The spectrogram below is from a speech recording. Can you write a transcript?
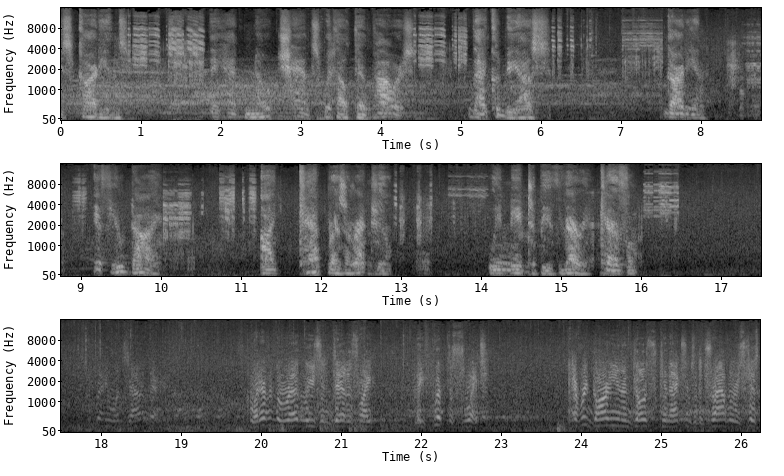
These Guardians. They had no chance without their powers. That could be us. Guardian, if you die, I can't resurrect you. We need to be very careful. Whatever the Red Legion did, it's like they flipped a switch. Every Guardian and Ghost connection to the Travelers just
